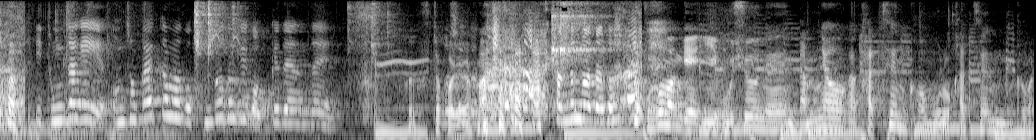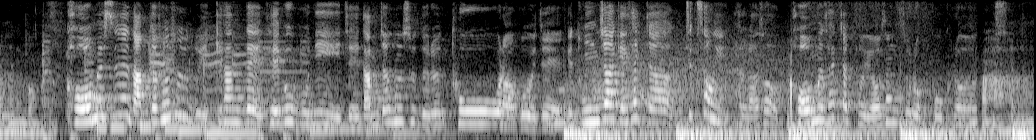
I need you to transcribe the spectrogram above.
이 동작이 엄청 깔끔하고 군더더기가 없게 되는데 훌쩍거려요. 감동받아서. 궁금한 게 이 우슈는 남녀가 같은 검으로 같은 그걸 하는 건가요? 검을 쓰는 남자 선수들도 있긴 한데 대부분이 이제 남자 선수들은 도라고 이제 동작에 살짝 특성이 달라서 검은 살짝 더 여성스럽고 그런 아,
